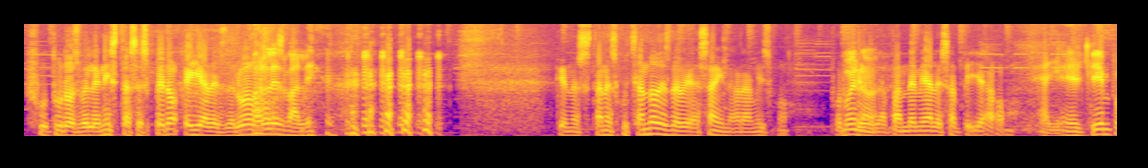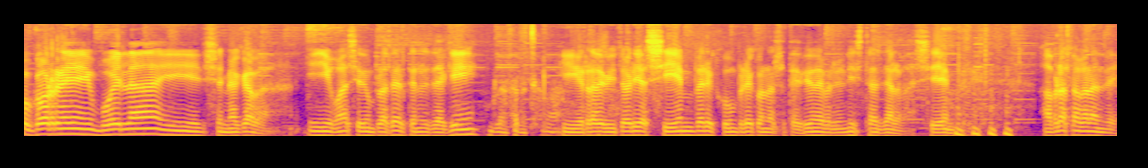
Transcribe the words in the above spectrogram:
futuros belenistas, espero, ella desde luego, Más les vale. que nos están escuchando desde Beasain ahora mismo, porque Bueno. la pandemia les ha pillado. El tiempo corre, vuela y se me acaba. Íñigo, ha sido un placer tenerte aquí. Un placer charlar. Y Radio Victoria siempre cumple con la Asociación de Belenistas de Alba. Siempre. Abrazo grande.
